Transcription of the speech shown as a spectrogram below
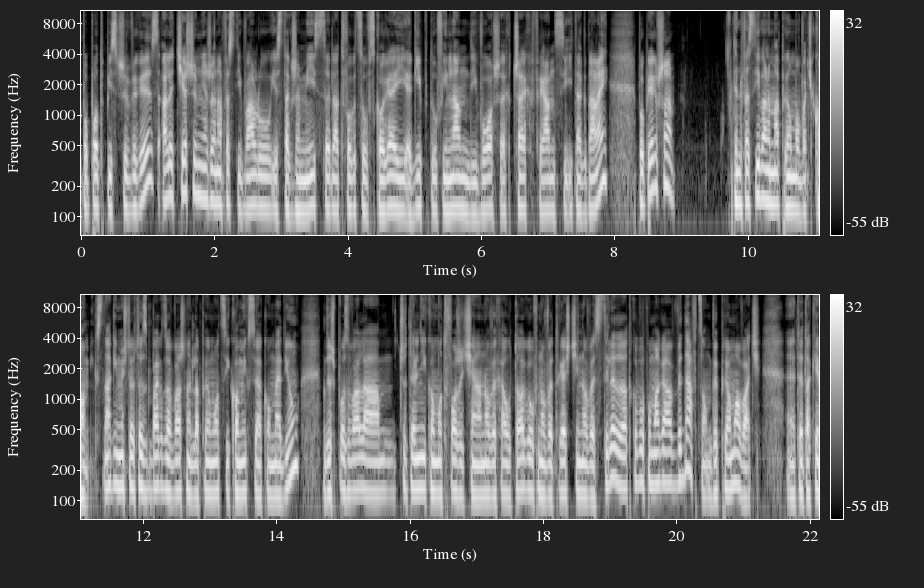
po podpis czy wyrys, ale cieszy mnie, że na festiwalu jest także miejsce dla twórców z Korei, Korei, Egiptu, Finlandii, Włoszech, Czech, Francji i tak dalej. Po pierwsze, ten festiwal ma promować komiks. Tak? I myślę, że to jest bardzo ważne dla promocji komiksu jako medium, gdyż pozwala czytelnikom otworzyć się na nowych autorów, nowe treści, nowe style. Dodatkowo pomaga wydawcom wypromować e, te takie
